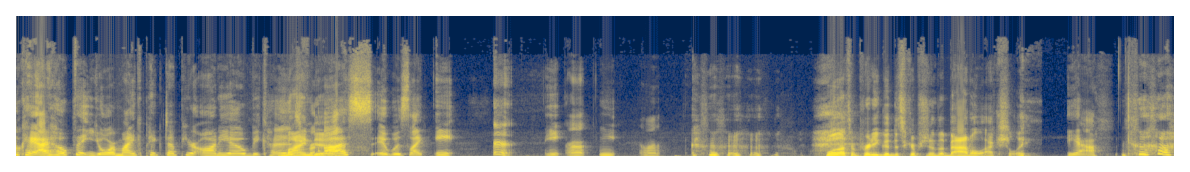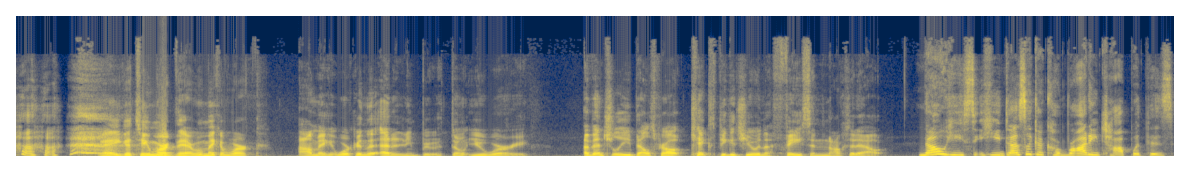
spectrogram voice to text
Okay, I hope that your mic picked up your audio because Mine for did. us it was like. "Eh, eh, eh, er." Well, that's a pretty good description of the battle, actually. Yeah. hey, good teamwork there. We'll make it work. I'll make it work in the editing booth. Don't you worry. Eventually, Bellsprout kicks Pikachu in the face and knocks it out. No, he he does like a karate chop with his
